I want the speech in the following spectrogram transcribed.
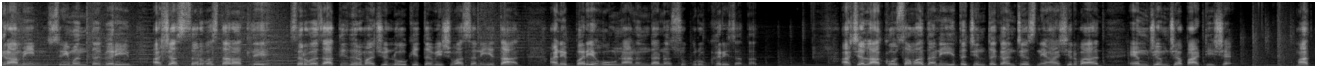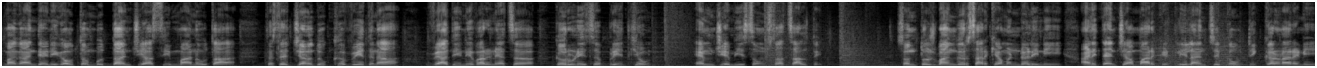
ग्रामीण श्रीमंत गरीब अशा सर्व स्तरातले सर्व जाती धर्माचे लोक इथं विश्वासाने येतात आणि बरे होऊन आनंदानं सुखरूप घरी जातात. अशा लाखो समाधानी हितचिंतकांचे स्नेहाशीर्वाद एम जी एमच्या पाठीशी आहे. महात्मा गांधी आणि गौतम बुद्धांची असीम मानवता तसेच जनदुःख वेदना व्याधी निवारण्याचं करुणेचं ब्रीद घेऊन एम जी एम ही संस्था चालते. संतोष बांगर सारख्या मंडळींनी आणि त्यांच्या मार्केट लिलांचे कौतिक करणाऱ्यांनी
